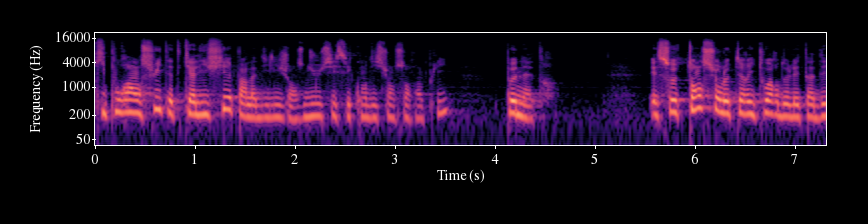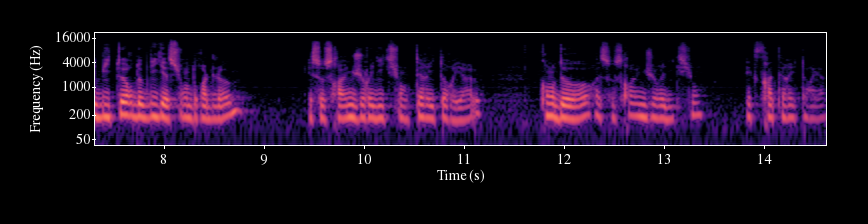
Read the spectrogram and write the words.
qui pourra ensuite être qualifiée par la diligence due si ces conditions sont remplies, peut naître. Et ce tant sur le territoire de l'État débiteur d'obligations de droits de l'homme, et ce sera une juridiction territoriale, qu'en dehors, et ce sera une juridiction extraterritoriale.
